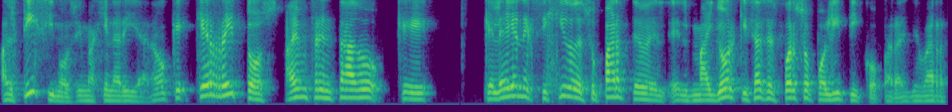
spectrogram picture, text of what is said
altísimos, imaginaría, ¿no? ¿Qué, ¿Qué, retos ha enfrentado que que le hayan exigido de su parte el, mayor quizás esfuerzo político para llevar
